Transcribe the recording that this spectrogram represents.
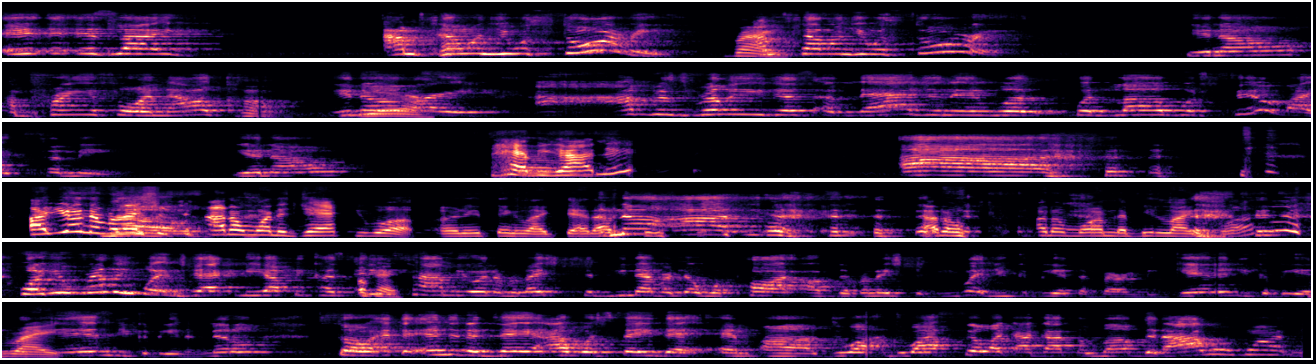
it, it's like I'm telling you a story. Right. I'm telling you a story. You know, I'm praying for an outcome. You know, Yeah. like I, I was really just imagining what what love would feel like for me. You know, Have you gotten it? uh Are you in a relationship? No. I don't want to jack you up or anything like that. I no, don't, uh, I don't. I don't want him to be like, what? well, you really wouldn't jack me up because Okay. anytime you're in a relationship, you never know what part of the relationship you're in. You could be at the very beginning, you could be at Right. the end, you could be in the middle. So at the end of the day, I would say that, um, uh, do I do I feel like I got the love that I would want?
